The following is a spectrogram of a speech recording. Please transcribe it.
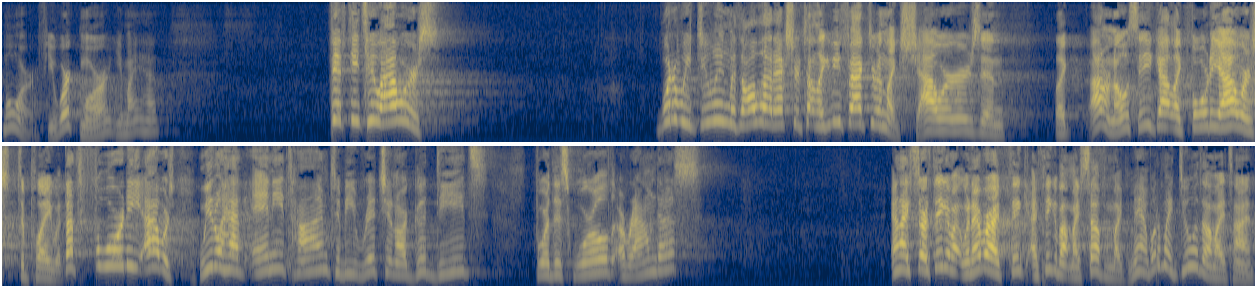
more. If you work more, you might have 52 hours. What are we doing with all that extra time? Like, if you factor in like showers and like, I don't know, say you got like 40 hours to play with. That's 40 hours. We don't have any time to be rich in our good deeds for this world around us. And I start thinking about whenever I think I think about myself, I'm like, man, what am I doing with all my time?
